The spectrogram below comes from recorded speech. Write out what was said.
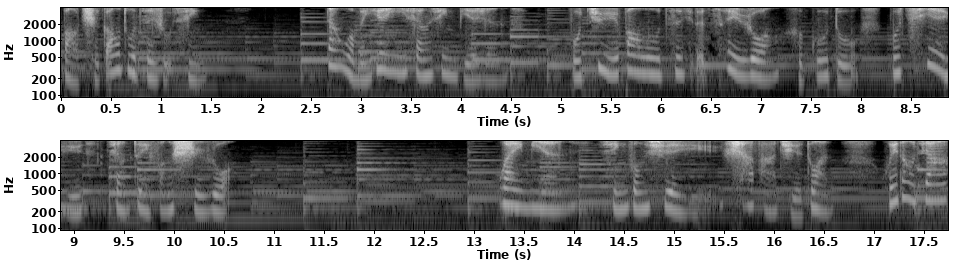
保持高度自主性，但我们愿意相信别人，不惧于暴露自己的脆弱和孤独，不怯于向对方示弱。外面腥风血雨，杀伐决断，回到家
